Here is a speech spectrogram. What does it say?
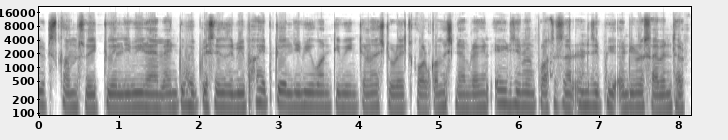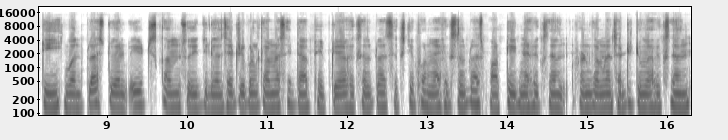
it comes with 12GB RAM and 256GB 512GB 1TB internal storage Qualcomm Snapdragon 8 Gen 1 processor and GPU Adreno 730 OnePlus 12 it comes with real set triple camera setup 50 MP plus 64 MP plus 48 MP front camera 32 MP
